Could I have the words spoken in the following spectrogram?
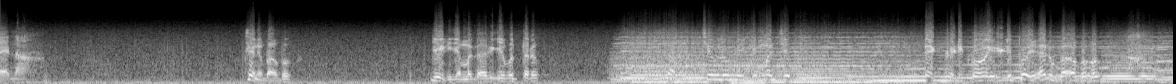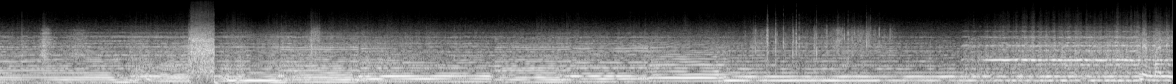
సరేనా చిన్నబాబు గిరిజమ్మ గారికి ఉత్తరం. చెవులు మీకు ఇమ్మని చెప్పి ఎక్కడికో వెళ్ళిపోయారు బాబు. మిమ్మల్ని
